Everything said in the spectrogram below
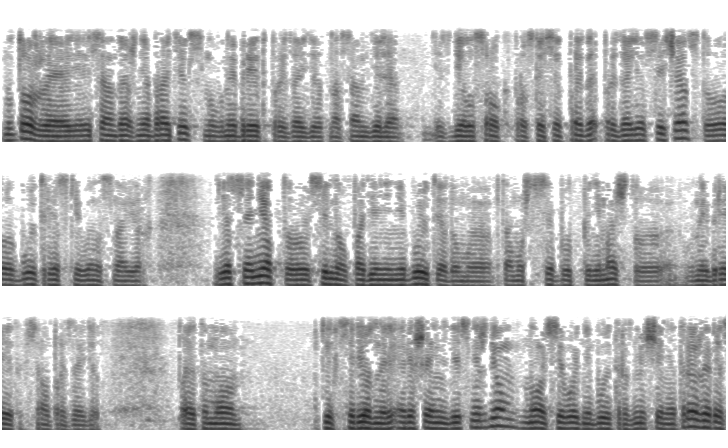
Ну, тоже, если она даже не обратится, ну, в ноябре это произойдет, на самом деле, сделал срок. Просто если это произойдет сейчас, то будет резкий вынос наверх. Если нет, то сильного падения не будет, я думаю, потому что все будут понимать, что в ноябре это все равно произойдет. Поэтому каких серьезных решений здесь не ждем, но сегодня будет размещение трежерис,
